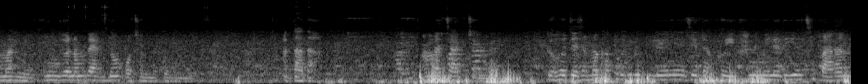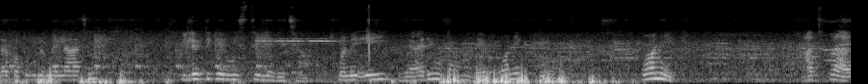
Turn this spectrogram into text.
আমার মেয়ে। তিনজন আমরা একদম পছন্দ করি না। দাদা, আমরা চারজন। তো হচ্ছে জামা কাপড়গুলো তুলে এনে যে দেখো, এখানে মেলে দিয়েছি, বারান্দায় কতগুলো মেলা আছে। ইলেকট্রিকের মিস্ত্রি লেগেছে। মানে এই ওয়্যারিংটা আমাদের অনেক পুরনো। অনেক। আজ প্রায়,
